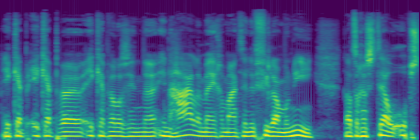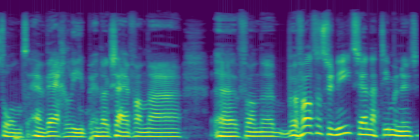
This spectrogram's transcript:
Ik heb, ik heb, eh, ik heb wel eens in, eh, in Haarlem meegemaakt in de Philharmonie. Dat er een stel opstond en wegliep. En dat ik zei van, eh, van bevalt het u niet? En na tien minuten.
